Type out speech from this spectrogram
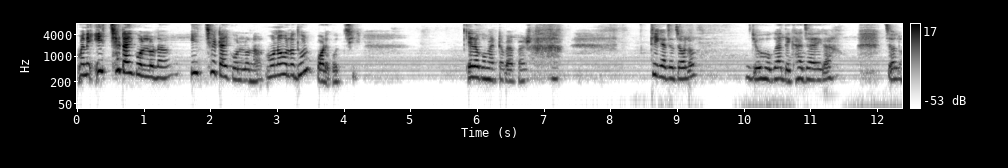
মানে ইচ্ছেটাই করল না, ইচ্ছেটাই করল না। মনে হলো, ধুর, পরে করছি। এরকম একটা ব্যাপার। ঠিক আছে, চলো। যে হোগা, দেখা যায়গা। চলো।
